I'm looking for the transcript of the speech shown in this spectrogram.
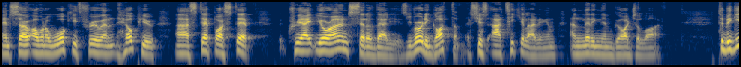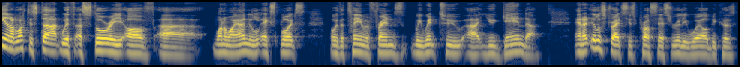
And so I want to walk you through and help you uh, step by step create your own set of values. You've already got them. It's just articulating them and letting them guide your life. To begin, I'd like to start with a story of uh, one of my own little exploits with a team of friends. We went to uh, Uganda and it illustrates this process really well because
